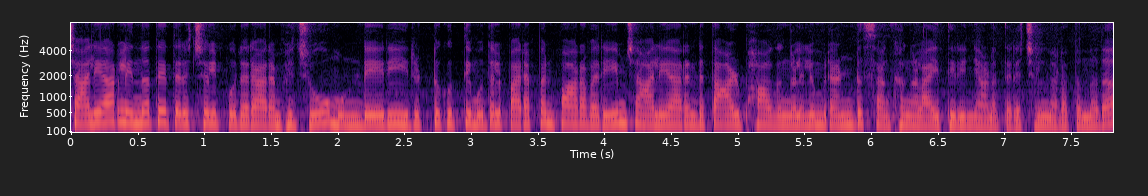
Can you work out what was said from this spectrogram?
ചാലിയാറിൽ ഇന്നത്തെ തെരച്ചിൽ പുനരാരംഭിച്ചു. മുണ്ടേരി ഇരുട്ടുകുത്തി മുതൽ പരപ്പൻപാറ വരെയും ചാലിയാറിന്റെ താഴ്ഭാഗങ്ങളിലും രണ്ട് സംഘങ്ങളായി തിരിഞ്ഞാണ് തെരച്ചിൽ നടത്തുന്നത്.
